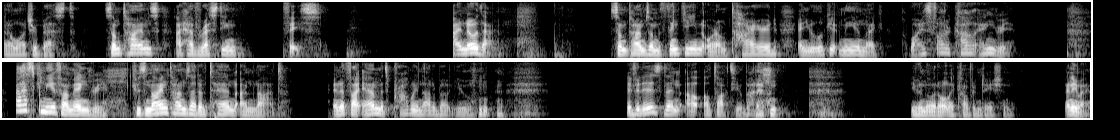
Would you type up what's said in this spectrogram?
And I want your best. Sometimes I have resting face. I know that. Sometimes I'm thinking or I'm tired, and you look at me and, like, why is Father Kyle angry? Ask me if I'm angry, because nine times out of ten, I'm not. And if I am, it's probably not about you. if it is, then I'll, I'll talk to you about it, even though I don't like confrontation. Anyway,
